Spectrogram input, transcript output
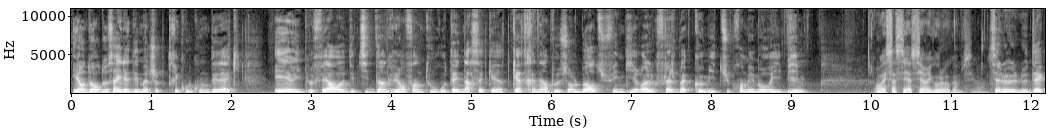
Et en dehors de ça, il a des match-ups très cool contre des decks. Et il peut faire des petites dingueries en fin de tour où t'as une Narset qui a, traîné un peu sur le board, tu fais une Gear flashback commit, tu prends memory, bim, Ouais, ça, c'est assez rigolo comme c'est. tu sais, le, le deck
